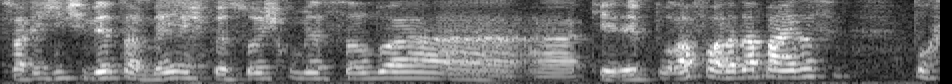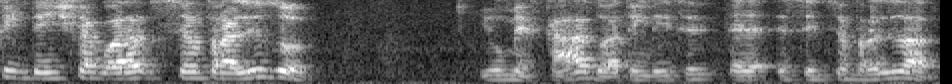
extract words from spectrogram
Só que a gente vê também as pessoas começando a, a querer pular fora da Binance, porque entende que agora centralizou. E o mercado, a tendência é, é ser descentralizado.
